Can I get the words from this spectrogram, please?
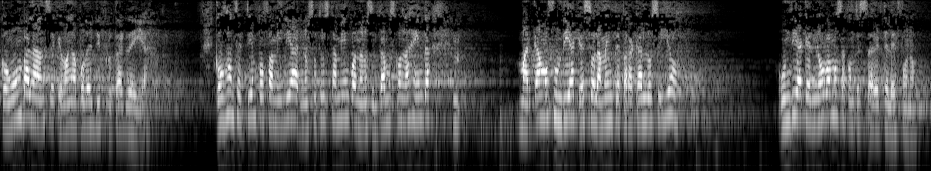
con un balance que van a poder disfrutar de ella. Cójanse el tiempo familiar. Nosotros también cuando nos sentamos con la agenda, marcamos un día que es solamente para Carlos y yo. Un día que no vamos a contestar el teléfono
